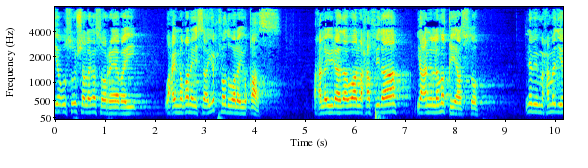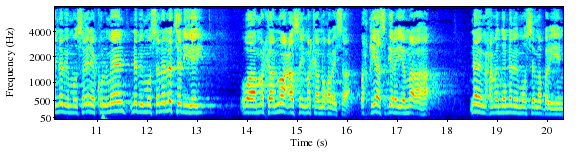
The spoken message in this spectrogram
iyo usuusha laga soo reebay waxay noqonaysaa yuxfadu walaa yuqaas. Waxaa la yidhaahdaa waa la xafidaa yacni lama qiyaasto. Nebi moxamed iyo nebi muuse inay kulmeen nebi muusena la teliyey waa markaa noocaasay markaa noqonaysaa. Wax qiyaas gelaya ma aha. Nebi maxamedna nebi muuse ma baryin.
